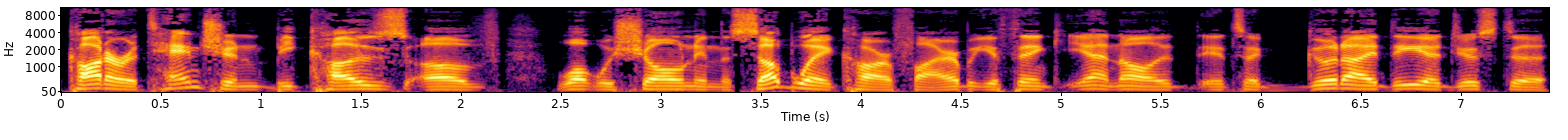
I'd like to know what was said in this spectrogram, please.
caught our attention because of what was shown in the subway car fire. But you think, yeah, no, it, it's a good idea just to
